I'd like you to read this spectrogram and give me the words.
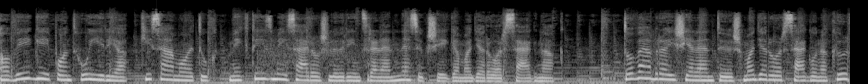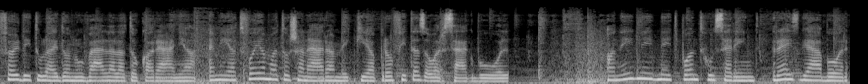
A vg.hu írja, kiszámoltuk, még 10 mészáros lőrincre lenne szüksége Magyarországnak. Továbbra is jelentős Magyarországon a külföldi tulajdonú vállalatok aránya, emiatt folyamatosan áramlik ki a profit az országból. A 444.hu szerint Reis Gábor,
